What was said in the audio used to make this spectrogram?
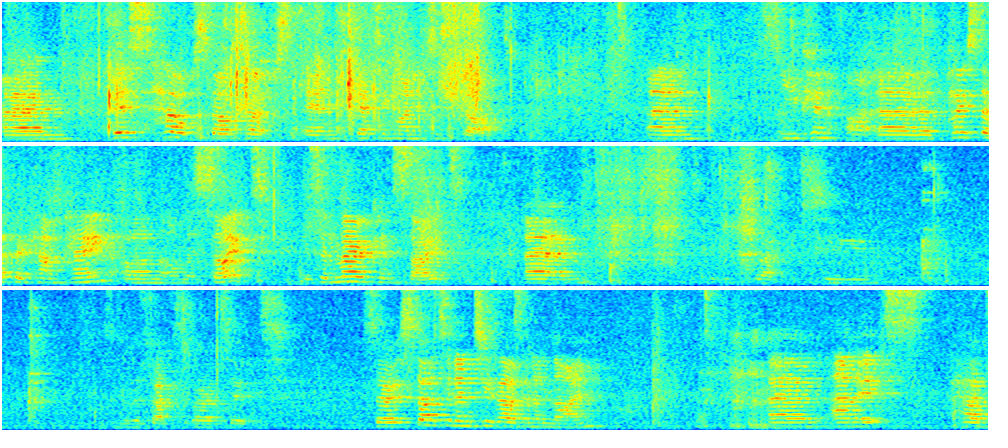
Um, this helps startups in getting money to start. Um, so you can uh, uh, post up a campaign on, on the site. It's an American site. Um, back to some of the facts about it. So it started in 2009, um, and it's had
